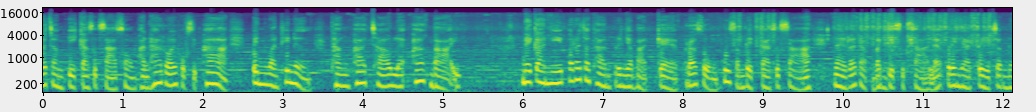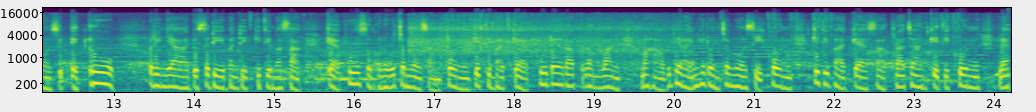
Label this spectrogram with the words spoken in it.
ประจำปีการศึกษา 2565 เป็นวันที่หนึ่งทั้งภาคเช้าและภาคบ่าย ในการนี้พระราชทานปริญญาบัตรแก่พระสงฆ์ผู้สำเร็จการศึกษา ในระดับบัณฑิตศึกษา และปริญญาตรีจำนวน 11 รูป ปริญญาดุษฎีบัณฑิตกิติมศักดิ์แก่ผู้ทรงคุณวุฒิจำนวน 3 คน กิตติบัตรแก่ผู้ได้รับรางวัล มหาวิทยาลัยมหิดลจำนวน 4 คน กิตติบัตรแก่ศาสตราจารย์เกียรติคุณ และ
